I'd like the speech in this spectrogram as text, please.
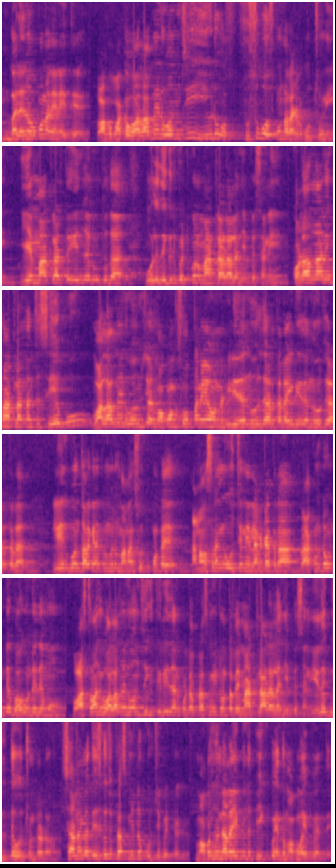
భలే నవ్వుకున్నా నేనైతే. ఒక పక్క వల్లభైన వంశీ ఈడు సుసు పోసుకుంటున్నారు అక్కడ కూర్చొని. ఏం మాట్లాడితే ఏం జరుగుతుందా? ఒళ్ళు దగ్గర పెట్టుకొని మాట్లాడాలని చెప్పేసి అని కొడాలి నాని మాట్లాడినంత సేపు వల్లభనేని వంశీ ఆడు ముఖం చూస్తూనే ఉన్నాడు. ఇది ఏదైనా నూరు జారుతాడా? ఇది ఏదైనా నూరు జారుతాడా? లేనిపోయిన తలకైన ఇప్పుడు మనకు చుట్టుకుంటే అనవసరంగా వచ్చి నేను వెనకతడా రాకుండా ఉంటే బాగుండేదేమో. వాస్తవానికి వల్లభనేని వంశీకి తెలియదు అనుకుంటా. ప్రెస్ మీట్ ఉంటుంది మాట్లాడాలని చెప్పేసి అని ఏదో పిలితే వచ్చి ఉంటాడు సడన్గా తీసుకొచ్చి ప్రెస్ మీట్లో కూర్చోబెట్టాడు. ముఖం నుండి ఎలా అయిపోయింది పీకిపోయి ఇంత ముఖం అయిపోయింది.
